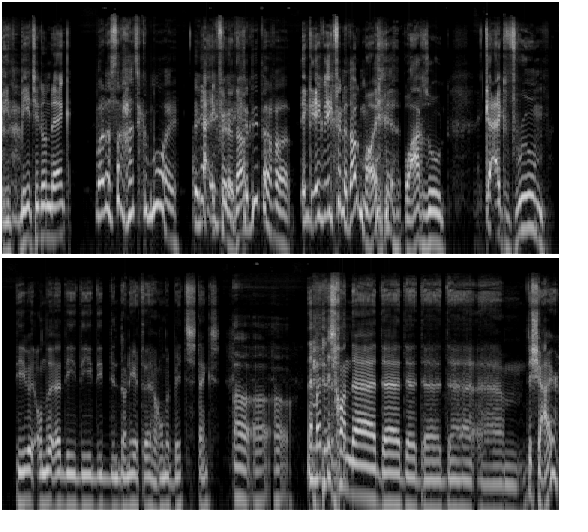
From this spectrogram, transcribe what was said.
Bier- Biertje doen, denk. Maar dat is toch hartstikke mooi. Ja, ik vind het ook. Ik geniet daarvan. Ik, ik, ik vind het ook mooi. Wagenzoen. Kijk, Vroom. Die, onder, die, die, die doneert eh, 100 bits, thanks. Oh, oh, oh. Nee, maar het is gewoon de, de, de, de, de, ehm, de Shire.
